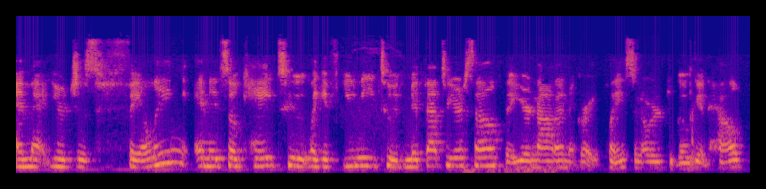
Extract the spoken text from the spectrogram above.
and that you're just failing and it's okay to like if you need to admit that to yourself that you're not in a great place in order to go get help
